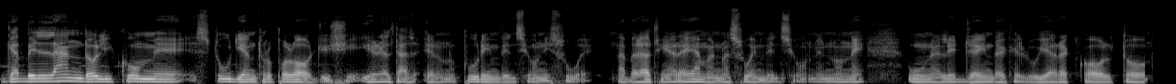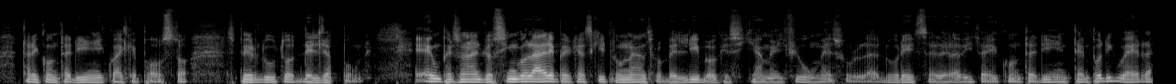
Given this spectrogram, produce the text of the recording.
gabellandoli come studi antropologici, in realtà erano pure invenzioni sue. La ballata in Arayama è una sua invenzione, non è una leggenda che lui ha raccolto tra i contadini di qualche posto sperduto del Giappone. È un personaggio singolare perché ha scritto un altro bel libro che si chiama Il fiume sulla durezza della vita dei contadini in tempo di guerra,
